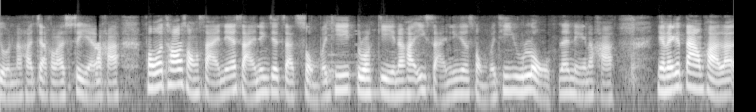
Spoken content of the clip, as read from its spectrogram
ยนนะคะ จากรัสเซียนะคะ เพราะว่าท่อสองสายเนี่ยสายหนึ่งจะจัดส่งไปที่ตุรกีนะคะ อีกสายหนึงจะส่งไปที่ยุโรปนั่นเองนะคะ อย่างไรก็ตามค่ะแล้ว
